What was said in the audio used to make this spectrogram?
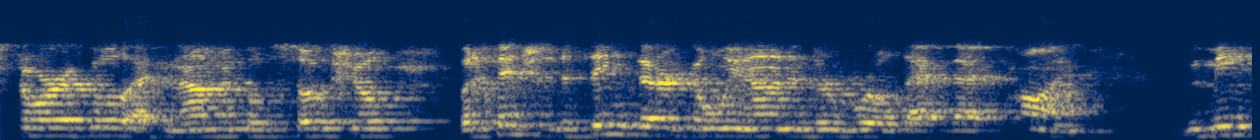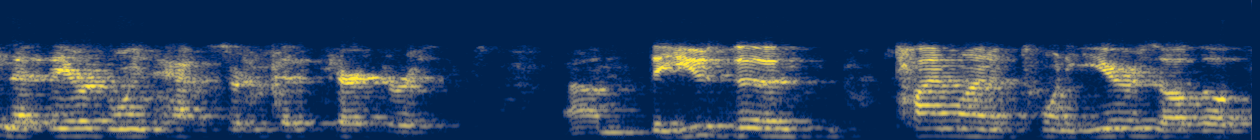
historical, economical, social, but essentially the things that are going on in their world at that time mean that they are going to have a certain set of characteristics. Um, they use the timeline of 20 years, although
